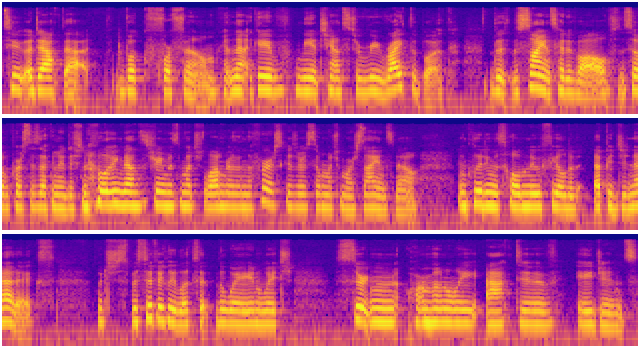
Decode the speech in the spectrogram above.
to adapt that book for film. And that gave me a chance to rewrite the book. The, the science had evolved. And so, of course, the second edition of Living Downstream is much longer than the first because there's so much more science now, including this whole new field of epigenetics, which specifically looks at the way in which certain hormonally active agents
